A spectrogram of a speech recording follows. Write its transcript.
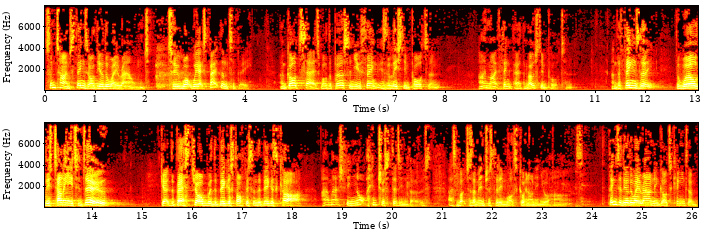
sometimes things are the other way around to what we expect them to be. And God says, well, the person you think is the least important, I might think they're the most important. And the things that the world is telling you to do, get the best job with the biggest office and the biggest car, I'm actually not interested in those as much as I'm interested in what's going on in your heart. Things are the other way around in God's kingdom.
